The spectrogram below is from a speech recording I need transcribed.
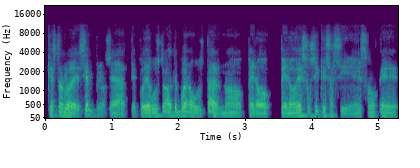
Que esto es lo de siempre, o sea, te puede gustar o no te puede no gustar, no, pero, pero eso sí que es así, eso que,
